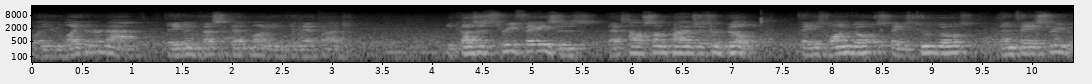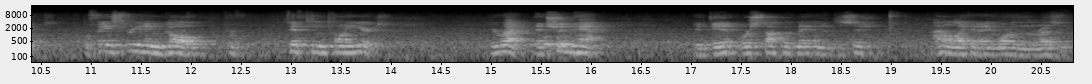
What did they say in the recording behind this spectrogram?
Whether you like it or not, they've invested that money in that project. Because it's three phases, that's how some projects are built. Phase one goes, phase two goes, then phase three goes. Well, phase three didn't go for 15, 20 years. You're right, it shouldn't happen. It did, we're stuck with making a decision. I don't like it any more than the residents.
